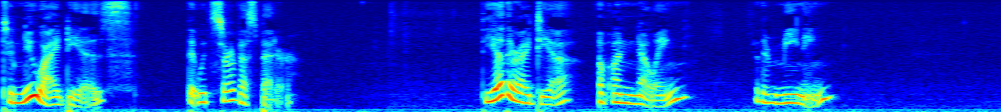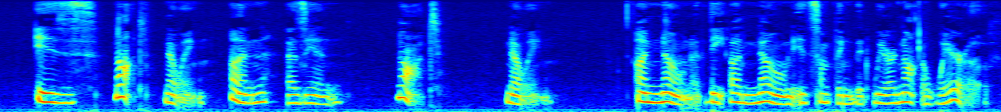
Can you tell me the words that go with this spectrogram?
to new ideas that would serve us better. The other idea of unknowing, the other meaning, is not knowing. Un as in not knowing unknown. The unknown is something that we are not aware of.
